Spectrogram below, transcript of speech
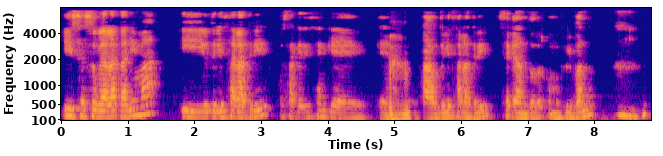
Y se sube a la tarima y utiliza la atriz, cosa que dicen que, nunca utiliza la atriz, se quedan todos como flipando.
